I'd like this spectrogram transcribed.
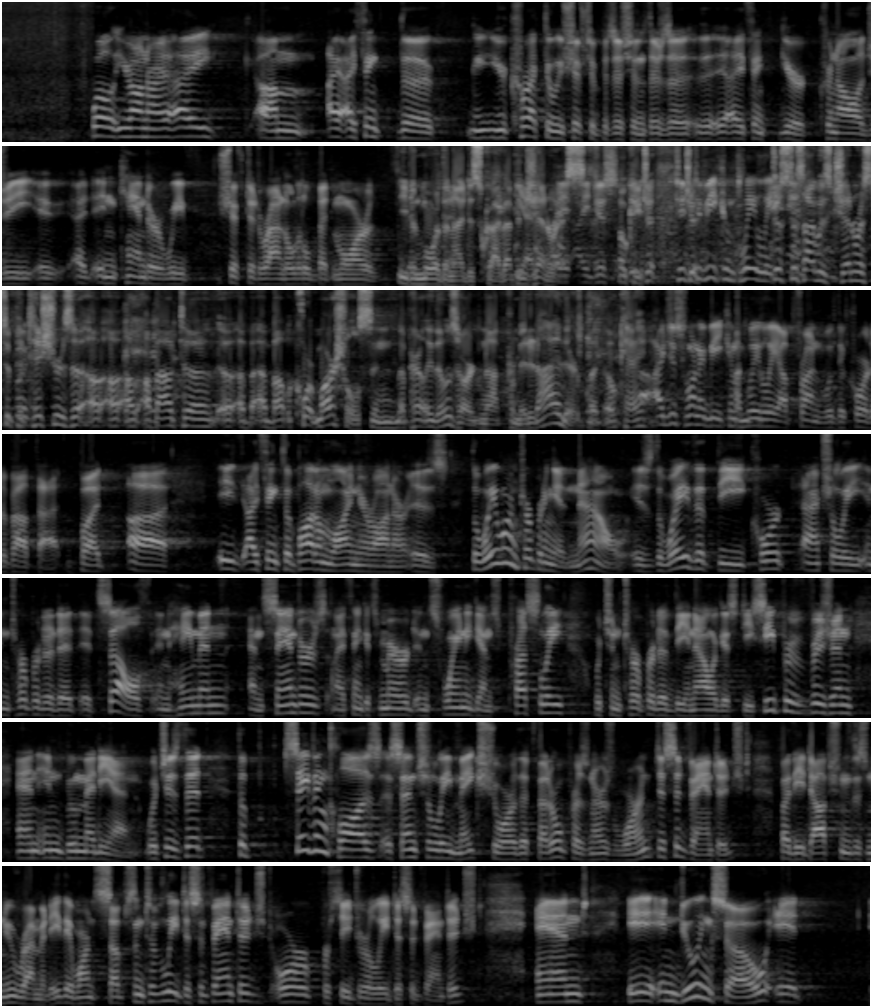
Well, Your Honor, I, I, um, I, I think the you're correct that we've shifted positions. There's a, I think your chronology, uh, in candor, we've shifted around a little bit more. Even more than I described. I've been Yeah, generous. I, I just, okay, ju- to, ju- to be completely Just as I was generous to petitioners uh, uh, about uh, about court martials, and apparently those are not permitted either. But okay. I just want to be completely upfront with the court about that. But uh, it, I think the bottom line, Your Honor, is the way we're interpreting it now is the way that the court actually interpreted it itself in Hayman and Sanders, and I think it's mirrored in Swain against Pressley, which interpreted the analogous DC provision, and in Boumediene, which is that the saving clause essentially makes sure that federal prisoners weren't disadvantaged by the adoption of this new remedy. They weren't substantively disadvantaged or procedurally disadvantaged. And in doing so, it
